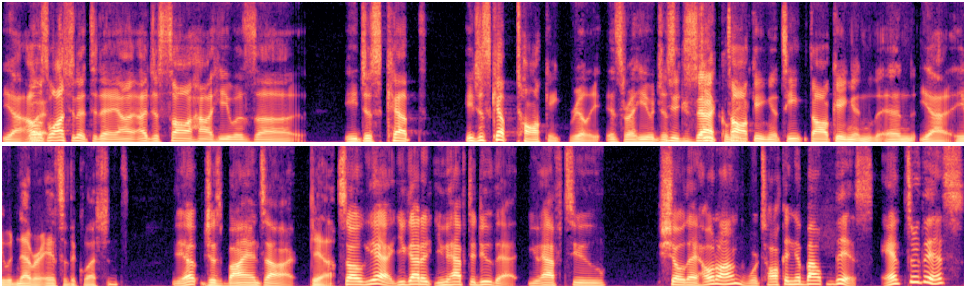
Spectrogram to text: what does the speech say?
yeah, I was watching it today. I, I just saw how he was. uh He just kept. He just kept talking. Really, it's right. He would just Exactly. keep talking and keep talking, and and yeah, he would never answer the questions. Yep, just buying time. Yeah. So yeah, you got to you have to do that. You have to show that. Hold on, we're talking about this. Answer this,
